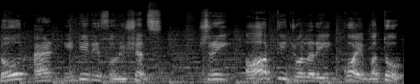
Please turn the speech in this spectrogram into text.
door and interior solutions Sri Aarthi jewellery Coimbatore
